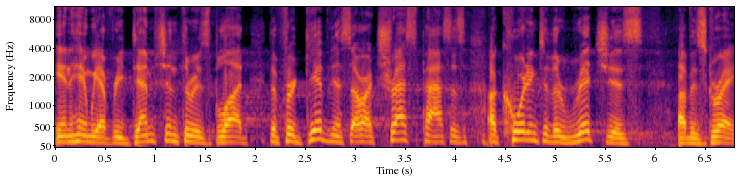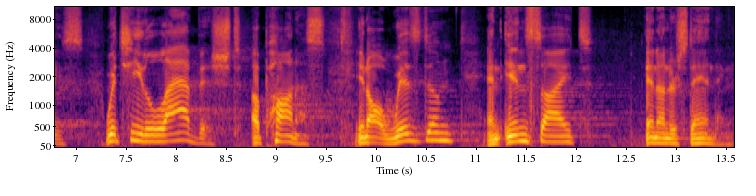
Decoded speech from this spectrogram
In him we have redemption through his blood, the forgiveness of our trespasses according to the riches of his grace, which he lavished upon us in all wisdom and insight and understanding.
